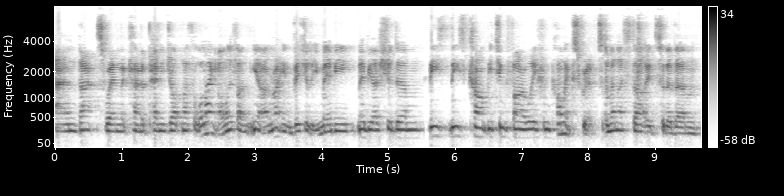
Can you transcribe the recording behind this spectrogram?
and that's when the kind of penny dropped, and I thought, well, hang on, if I'm, you know, I'm writing visually, maybe, maybe I should. Um, these these can't be too far away from comic scripts. And then I started sort of.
